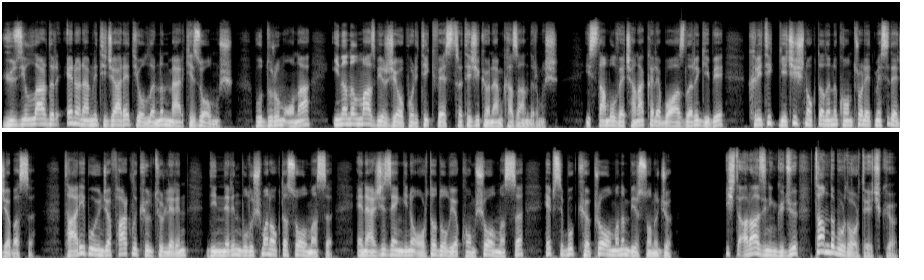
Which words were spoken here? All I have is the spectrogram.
yüzyıllardır en önemli ticaret yollarının merkezi olmuş. Bu durum ona inanılmaz bir jeopolitik ve stratejik önem kazandırmış. İstanbul ve Çanakkale boğazları gibi kritik geçiş noktalarını kontrol etmesi de cabası. Tarih boyunca farklı kültürlerin, dinlerin buluşma noktası olması, enerji zengini Orta Doğu'ya komşu olması hepsi bu köprü olmanın bir sonucu. İşte arazinin gücü tam da burada ortaya çıkıyor.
